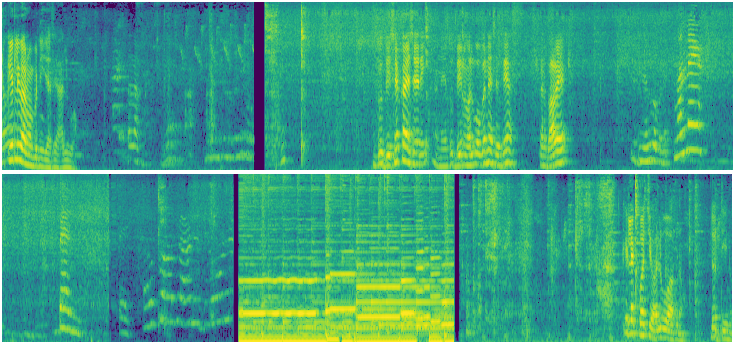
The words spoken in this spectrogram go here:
હતા. કેટલી વારમાં બની જશે હલવો? દૂધી શેકાય છે રી અને દૂધીનો હલવો બને છે ત્યાં. તને ભાવે? કેટલાક પહોંચ્યો હલવો આપણો? દૂધીનો.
